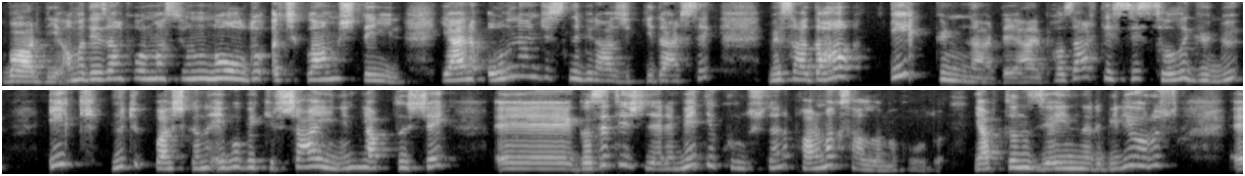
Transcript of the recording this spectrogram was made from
var diye ama dezenformasyonun ne olduğu açıklanmış değil. Yani onun öncesine birazcık gidersek mesela daha ilk günlerde yani pazartesi salı günü ilk Rütük Başkanı Ebu Bekir Şahin'in yaptığı şey e, gazetecilere, medya kuruluşlarına parmak sallamak oldu. Yaptığınız yayınları biliyoruz. E,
